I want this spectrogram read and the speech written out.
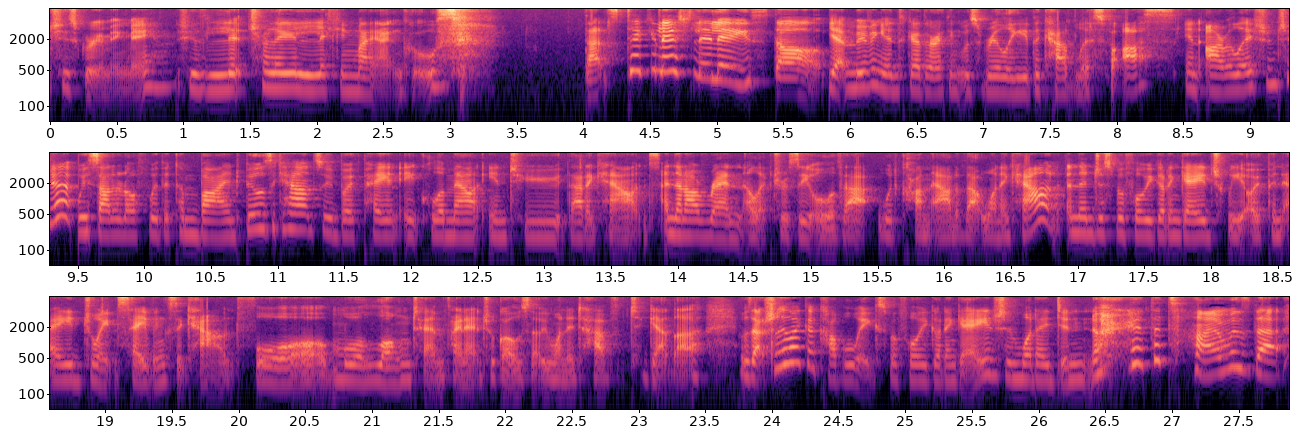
She's grooming me. She's literally licking my ankles. That's ticklish, Lily, stop. Yeah, moving in together I think was really the catalyst for us in our relationship. We started off with a combined bills account, so we both pay an equal amount into that account. And then our rent, electricity, all of that would come out of that one account. And then just before we got engaged, we opened a joint savings account for more long-term financial goals that we wanted to have together. It was actually like a couple weeks before we got engaged. And what I didn't know at the time was that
